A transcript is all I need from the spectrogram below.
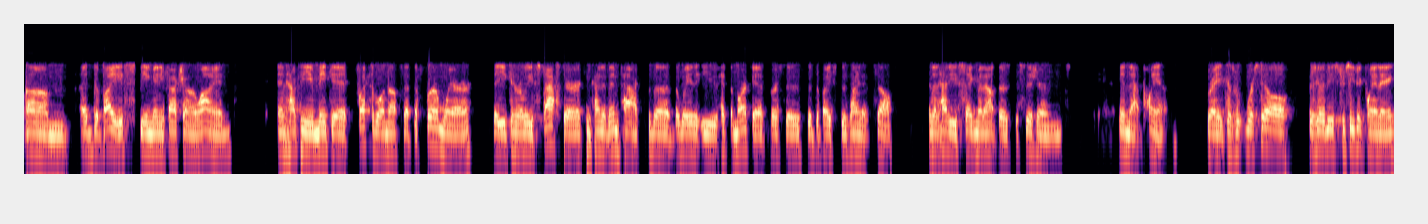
um, a device being manufactured on a line and how can you make it flexible enough that the firmware that you can release faster can kind of impact the, the way that you hit the market versus the device design itself? and then how do you segment out those decisions in that plan, right? Because we're still there's going to be strategic planning,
